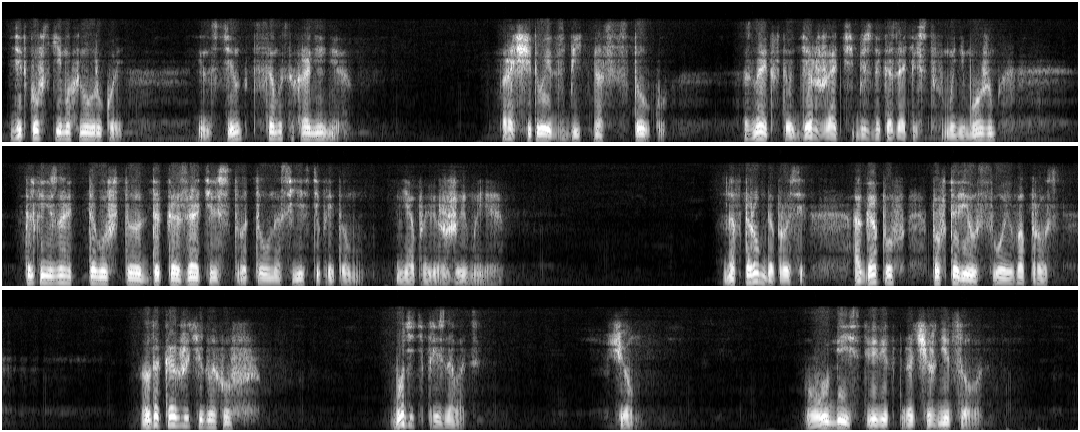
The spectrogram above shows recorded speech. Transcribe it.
Дедковский махнул рукой. Инстинкт самосохранения. Рассчитывает сбить нас с толку. Знает, что держать без доказательств мы не можем, только не знает того, что доказательства-то у нас есть, и при том неопровержимые. На втором допросе Агапов повторил свой вопрос. «Ну так как же, Чеглаков, будете признаваться?» «В чем?» В убийстве Виктора Чернецова.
